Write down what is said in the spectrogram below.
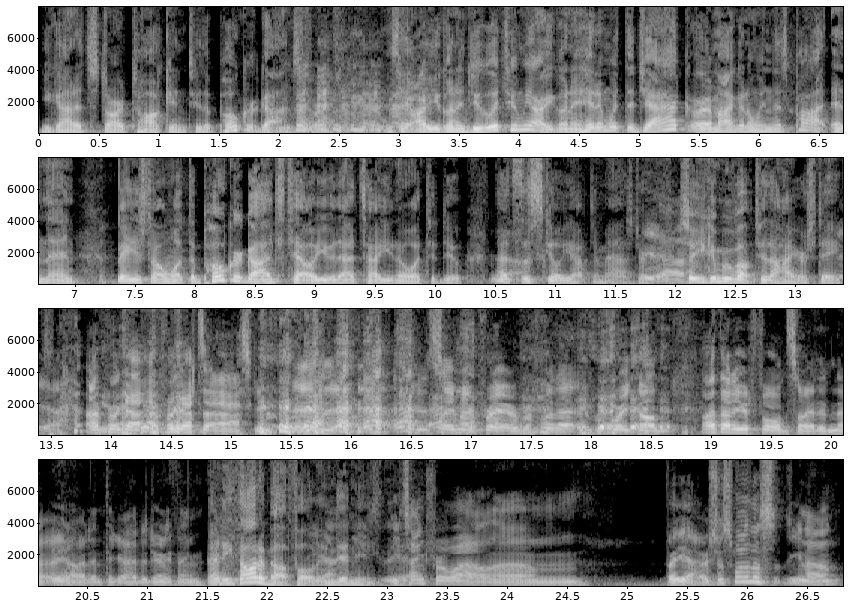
you got to start talking to the poker gods first and say, Are you going to do it to me? Are you going to hit him with the jack or am I going to win this pot? And then, based on what the poker gods tell you, that's how you know what to do. That's the skill you have to master. Yeah. So you can move up to the higher stakes. Yeah, I forgot. I forgot to ask and, and, uh, say my prayer before that. Before he called, I thought he would fold, so I didn't. You know, I didn't think I had to do anything. And he thought about folding, Yeah, didn't he? He, he tanked for a while. Um, but yeah, it's just one of those you know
